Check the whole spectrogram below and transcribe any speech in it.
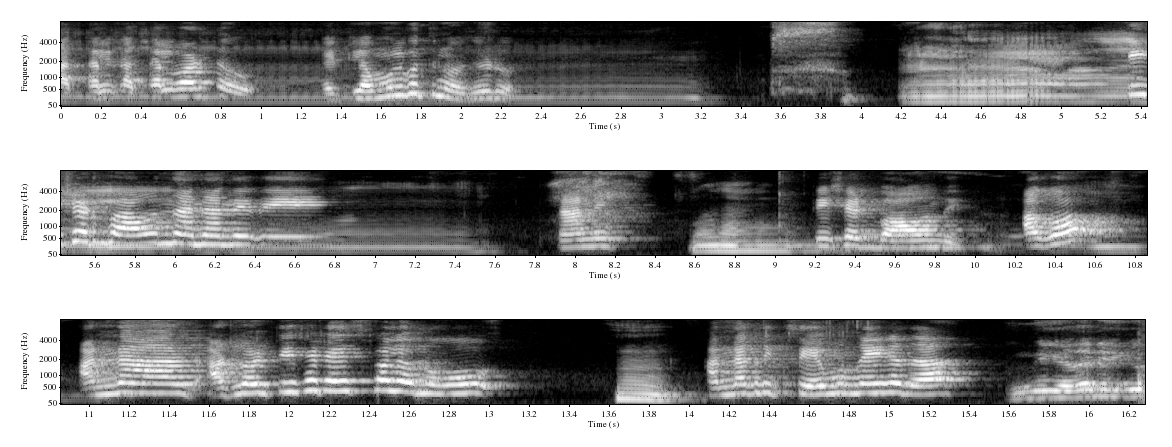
కథలు కథలు పడతావు ఎట్లా ములుగుతున్నావు చూడు. టీ షర్ట్ బాగుంది అని అనేది? నాని. టీ షర్ట్ బాగుంది. అగో అన్న అటువంటి టీ షర్ట్ వేసుకోలేవు నువ్వు. అన్నకు నీకు సేమ్ ఉన్నాయి కదా. ఉంది కదా నీకు?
